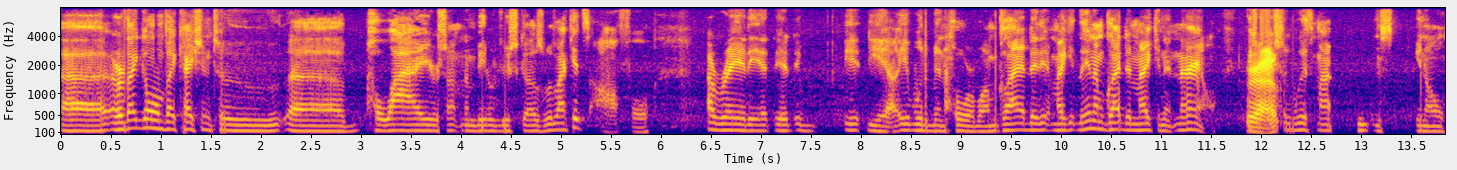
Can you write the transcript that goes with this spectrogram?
uh, or they go on vacation to uh, Hawaii or something, and Beetlejuice goes. Well, like it's awful. I read it. It, it, it yeah, it would have been horrible. I'm glad they didn't make it then. I'm glad they're making it now, Right. with my, you know,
